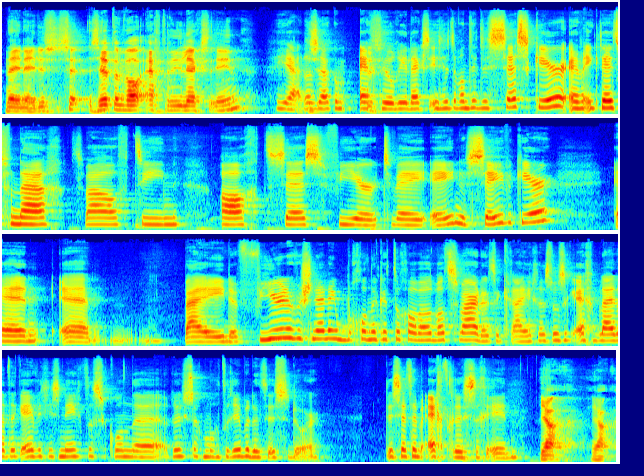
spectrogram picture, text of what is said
Nee, nee, dus zet, zet hem wel echt relaxed in. Ja, dan Dus- zou ik hem echt dus- heel relaxed inzetten, want dit is zes keer. En ik deed vandaag 12, 10, 8, 6, 4, 2, 1. Dus zeven keer. En eh, bij de vierde versnelling begon ik het toch al wel wat zwaarder te krijgen. Dus was ik echt blij dat ik eventjes 90 seconden rustig mocht dribbelen tussendoor. Dus zet hem echt rustig in. Ja, ja.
